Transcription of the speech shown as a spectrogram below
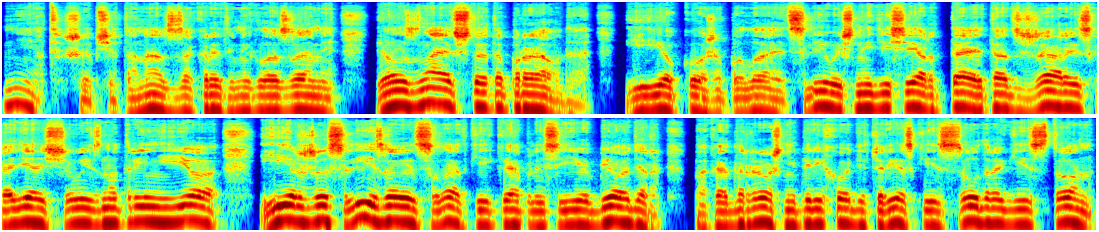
«Нет», — шепчет она с закрытыми глазами, и он знает, что это правда. Ее кожа пылает, сливочный десерт тает от жара, исходящего изнутри нее, и Иржа слизывает сладкие капли с ее бедер, пока дрожь не переходит в резкие судороги и стон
